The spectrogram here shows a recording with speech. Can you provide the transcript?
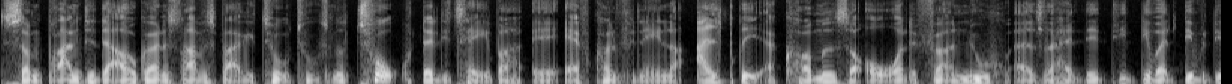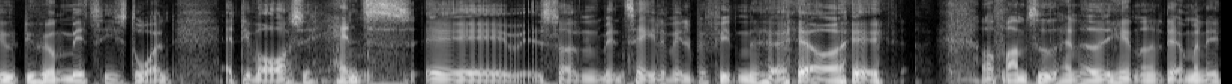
som brændte det afgørende straffespark i 2002, da de taber uh, AFCON-finalen, og aldrig er kommet så over det før nu. Altså, han, det, det, det, var, det, det, det, det hører med til historien, at det var også hans øh, sådan mentale velbefindende og, øh, og fremtid, han havde i hænderne der. Men,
